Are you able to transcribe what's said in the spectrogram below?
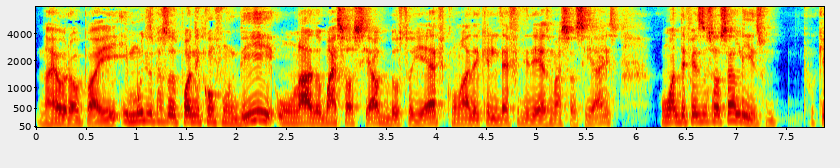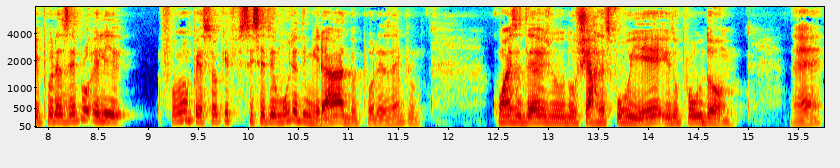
na Europa aí. E muitas pessoas podem confundir um lado mais social do Dostoiévski um lado que ele defende ideias mais sociais com a defesa do socialismo. Porque, por exemplo, ele foi uma pessoa que se sentiu muito admirado, por exemplo, com as ideias do, do Charles Fourier e do Proudhon, né?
